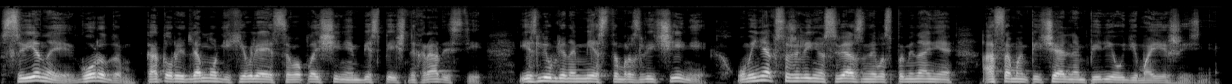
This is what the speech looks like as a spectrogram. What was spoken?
с Веной, городом, который для многих является воплощением беспечных радостей, излюбленным местом развлечений, у меня, к сожалению, связаны воспоминания о самом печальном периоде моей жизни.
